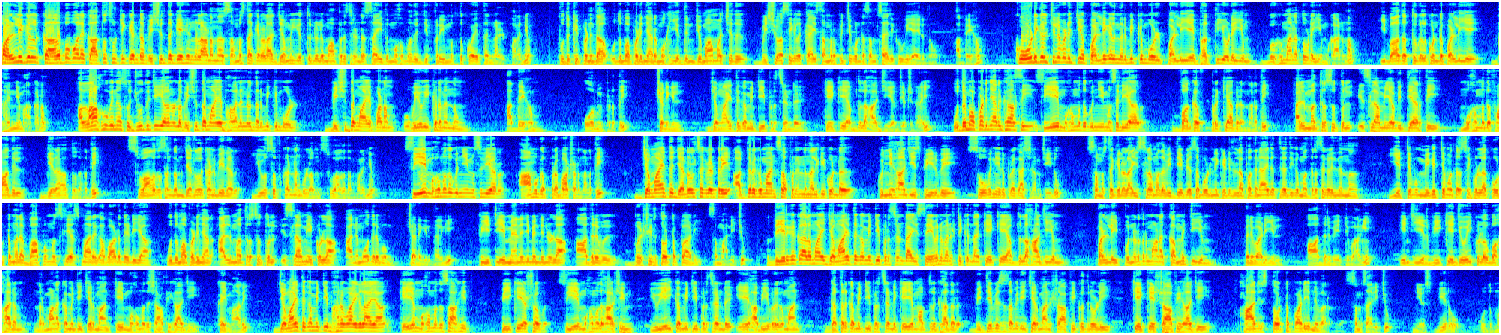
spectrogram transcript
പള്ളികൾ കാബ പോലെ കാത്തുസൂക്ഷിക്കേണ്ട വിശുദ്ധ ഗേഹങ്ങളാണെന്ന് സമസ്ത കേരള ജമയത്തുലുലമ പ്രസിഡന്റ് സയ്യിദ് മുഹമ്മദ് ജിഫ്രി മുത്തുക്കോയത്തങ്ങൾ പറഞ്ഞു. പുതുക്കിപ്പണിത ഉദുമ പടിഞ്ഞാറ് മൊഹിയുദ്ദീൻ ജുമാ മസ്ജിദ് വിശ്വാസികൾക്കായി സമർപ്പിച്ചുകൊണ്ട് സംസാരിക്കുകയായിരുന്നു അദ്ദേഹം. കോടികൾ ചിലവഴിച്ച് പള്ളികൾ നിർമ്മിക്കുമ്പോൾ പള്ളിയെ ഭക്തിയോടെയും ബഹുമാനത്തോടെയും കാണണം. ഇബാദത്തുകൾ കൊണ്ട് പള്ളിയെ ധന്യമാക്കണം. അള്ളാഹുവിന് സുജൂത് ചെയ്യാനുള്ള വിശുദ്ധമായ ഭവനങ്ങൾ നിർമ്മിക്കുമ്പോൾ വിശുദ്ധമായ പണം ഉപയോഗിക്കണമെന്നും അദ്ദേഹം ഓർമ്മപ്പെടുത്തി. ചടങ്ങിൽ Jamaath committee president K K Abdul Haji അധ്യക്ഷനായി. ഉദമ പടിഞ്ഞാർ ഖാസി സി എ മുഹമ്മദ് കുഞ്ഞി മുസലിയാർ വഖഫ് പ്രഖ്യാപനം നടത്തി. അൽ മദ്രസത്തുൽ ഇസ്ലാമിയ വിദ്യാർത്ഥി മുഹമ്മദ് ഫാദിൽ ഗിറാത്ത് നടത്തി. സ്വാഗത സംഘം ജനറൽ കൺവീനർ യൂസഫ് കണ്ണംകുളം സ്വാഗതം പറഞ്ഞു. സി എ മുഹമ്മദ് കുഞ്ഞി മുസലിയാർ ആമുഖ പ്രഭാഷണം നടത്തി. ജമായത്ത് ജനറൽ സെക്രട്ടറി അബ്ദുറഹ്മാൻ സഫറിന് നൽകിക്കൊണ്ട് കുഞ്ഞിഹാജി സ്പീഡ്വേ സോവനീർ പ്രകാശനം ചെയ്തു. സമസ്ത കേരള ഇസ്ലാം മത വിദ്യാഭ്യാസ ബോർഡിന് കീഴിലുള്ള പതിനായിരത്തിലധികം മദ്രസകളിൽ നിന്ന് ഏറ്റവും മികച്ച മദ്രസയ്ക്കുള്ള കോട്ടുമല ബാപ്പ മുസ്ലിയാർ സ്മാരക അവാർഡ് നേടിയ ഉദുമ പടിഞ്ഞാർ അൽ മദ്രസത്തുൽ ഇസ്ലാമിയയ്ക്കുള്ള അനുമോദനവും ചടങ്ങിൽ നൽകി. പി ടി എ മാനേജ്മെന്റിനുള്ള ആദരവ് ബഷീർ തോട്ടപ്പാടി സമ്മാനിച്ചു. ദീർഘകാലമായി ജമായത്ത് കമ്മിറ്റി പ്രസിഡന്റായി സേവനമനുഷ്ഠിക്കുന്ന കെ കെ അബ്ദുള്ള ഹാജിയും പള്ളി പുനർനിർമ്മാണ കമ്മിറ്റിയും പരിപാടിയിൽ ആദരവേറ്റുവാങ്ങി. എഞ്ചിനീയർ വി കെ ജോയിക്കുള്ള ഉപഹാരം നിർമ്മാണ committee chairman K Muhammad Shafi Haji കൈമാറി. ജമായത്ത് കമ്മിറ്റി ഭാരവാഹികളായ K M Muhammad Sahid P K Ashraf C A Muhammad Hashim U A committee president A Habeeb Rahman Qatar committee president K M Abdul Khader വിദ്യാഭ്യാസ സമിതി chairman Shafi Kudroli K K Shafi Haji Haris Thottappadi എന്നിവർ സംസാരിച്ചു. News bureau Uduma.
